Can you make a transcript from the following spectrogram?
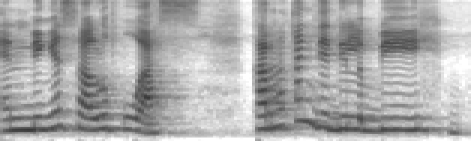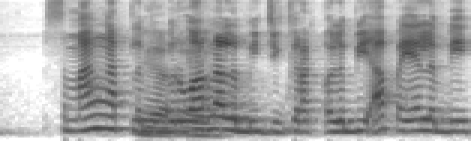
endingnya selalu puas. Karena kan jadi lebih semangat, lebih Iya, berwarna, lebih jingkrak, lebih apa ya, lebih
